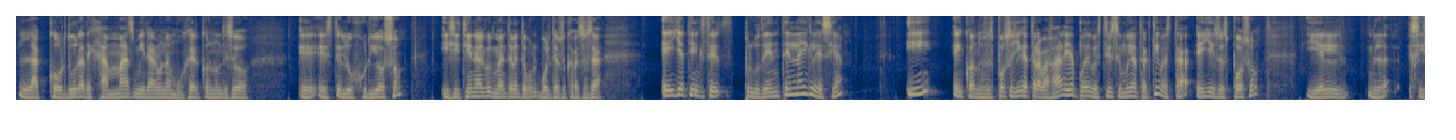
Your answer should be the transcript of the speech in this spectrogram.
la cordura de jamás mirar a una mujer con un deseo eh, este, lujurioso y si tiene algo, inmediatamente vol- voltear su cabeza. O sea, ella tiene que ser prudente en la iglesia y eh, cuando su esposo llegue a trabajar, ella puede vestirse muy atractiva. Está ella y su esposo y él, la- si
